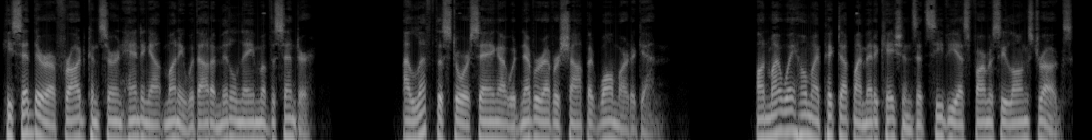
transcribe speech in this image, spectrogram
He said there are fraud concern handing out money without a middle name of the sender. I left the store saying I would never ever shop at Walmart again. On my way home I picked up my medications at CVS Pharmacy Long's Drugs.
